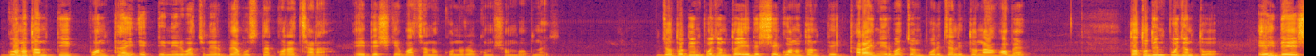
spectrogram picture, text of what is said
গণতান্ত্রিক পন্থায় একটি নির্বাচনের ব্যবস্থা করা ছাড়া এই দেশকে বাঁচানো কোনো রকম সম্ভব নয়। যতদিন পর্যন্ত এই দেশে গণতান্ত্রিক ধারায় নির্বাচন পরিচালিত না হবে, ততদিন পর্যন্ত এই দেশ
